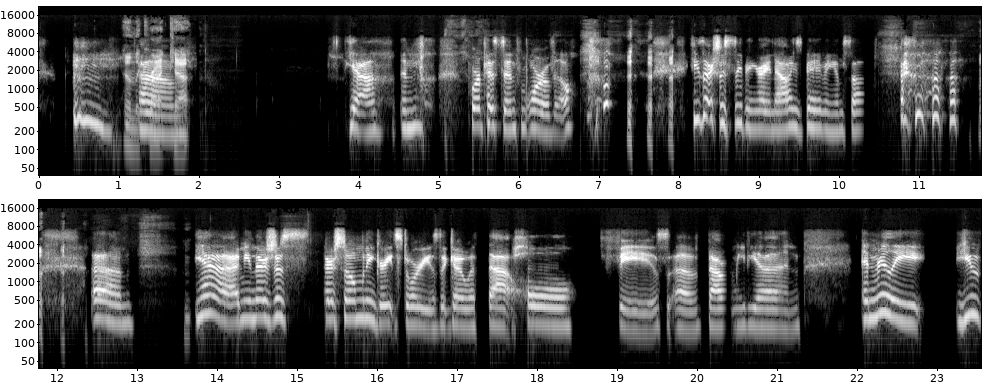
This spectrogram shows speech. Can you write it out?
and the crack um, cat. Yeah, and poor Piston from Oroville. He's actually sleeping right now. He's behaving himself. um, yeah, I mean, there's just there's so many great stories that go with that whole phase of Bauer Media, and and really, you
